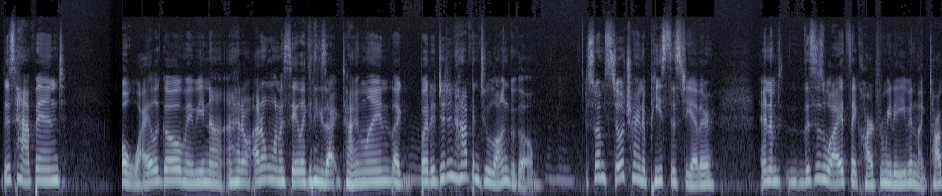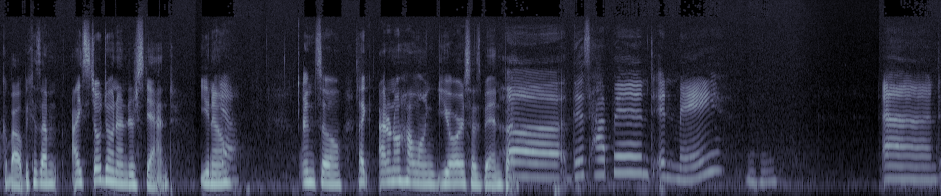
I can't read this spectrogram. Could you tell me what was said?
this happened a while ago, maybe not. I don't I don't want to say like an exact timeline, like but it didn't happen too long ago. So I'm still trying to piece this together. And I'm this is why it's like hard for me to even like talk about because I'm I still don't understand, you know? Yeah. And so like I don't know how long yours has been, but Uh, this happened in May. Mm-hmm. And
